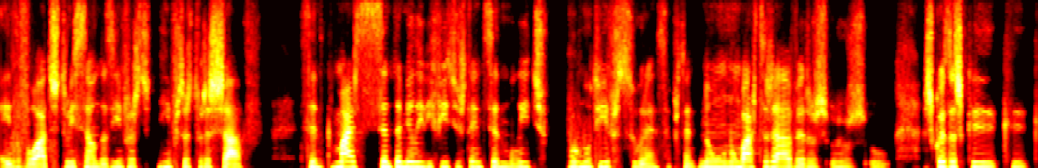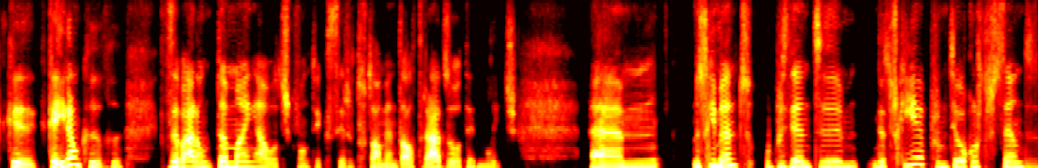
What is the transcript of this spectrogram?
e levou à destruição das infraestruturas-chave sendo que mais de 60 mil edifícios têm de ser demolidos por motivos de segurança. Portanto, não, não basta já haver os, os, as coisas que, que, que, que caíram, que, desabaram, também há outros que vão ter que ser totalmente alterados ou até demolidos. Um, no seguimento, o presidente da Turquia prometeu a construção de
